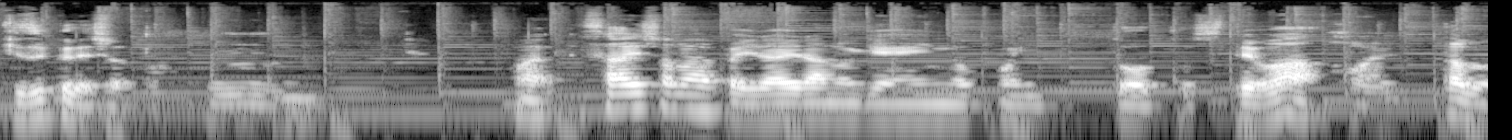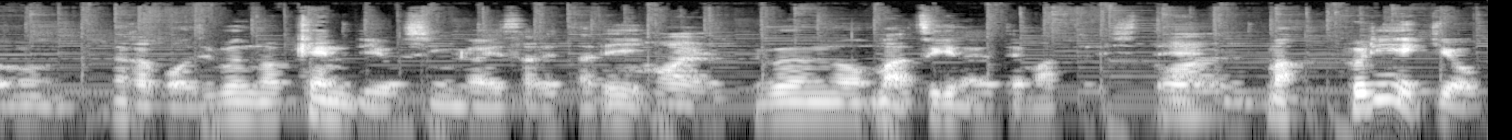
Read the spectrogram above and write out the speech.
気づくでしょと。うん。まあ、最初のやっぱイライラの原因のポイントとしては、はい。多分、なんかこう自分の権利を侵害されたり、はい。自分の、まあ次の予定もあったりして、はい。まあ不利益を被っ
